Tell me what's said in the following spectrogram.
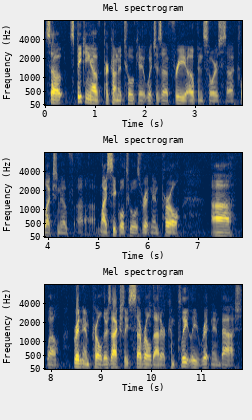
So speaking of Percona Toolkit, which is a free open source uh, collection of uh, MySQL tools written in Perl, uh, well, written in Perl, there's actually several that are completely written in Bash.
